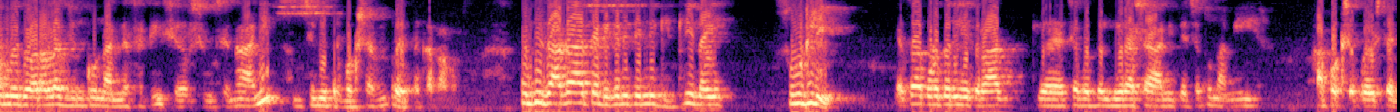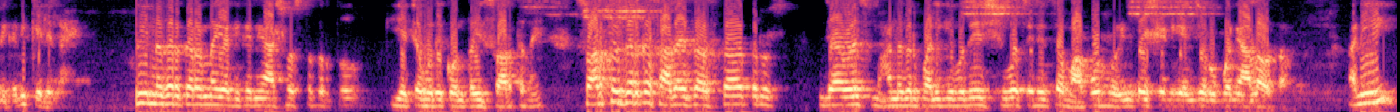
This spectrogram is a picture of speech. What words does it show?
उमेदवाराला जिंकून आणण्यासाठी शहर शिवसेना आणि आमचे मित्रपक्ष आम्ही प्रयत्न करणार आहोत. पण ती जागा त्या ठिकाणी त्यांनी घेतली नाही सोडली याचा कुठेतरी एक राग किंवा याच्याबद्दल निराशा आणि त्याच्यातून आम्ही हा पक्ष प्रवेश त्या ठिकाणी केलेला आहे. मी नगरकरांना या ठिकाणी आश्वस्त करतो की याच्यामध्ये कोणताही स्वार्थ नाही. स्वार्थ जर का साधायचा असता तर ज्यावेळेस महानगरपालिकेमध्ये शिवसेनेचा महापौर रोहिणीताई शेट्टी यांच्या रूपाने आला होता आणि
